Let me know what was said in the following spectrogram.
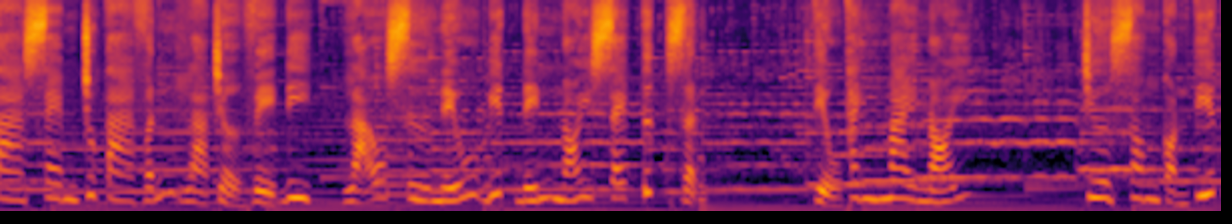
Ta xem chúng ta vẫn là trở về đi, Lão sư nếu biết đến nói sẽ tức giận. Tiểu thanh mai nói, Chưa xong còn tiếp.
